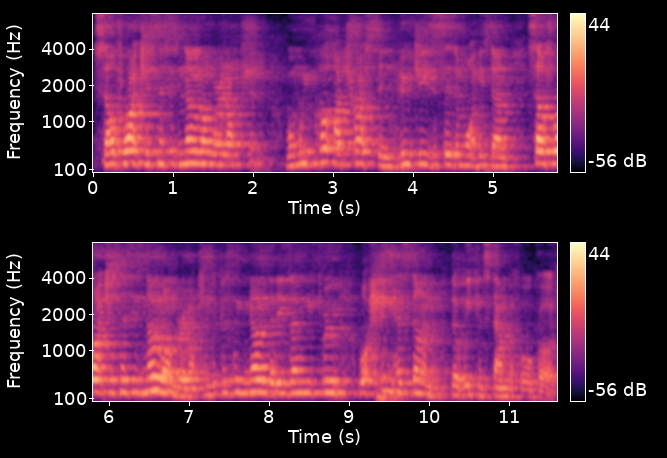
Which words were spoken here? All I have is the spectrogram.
Self righteousness is no longer an option. When we put our trust in who Jesus is and what he's done, self righteousness is no longer an option because we know that it's only through what he has done that we can stand before God.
